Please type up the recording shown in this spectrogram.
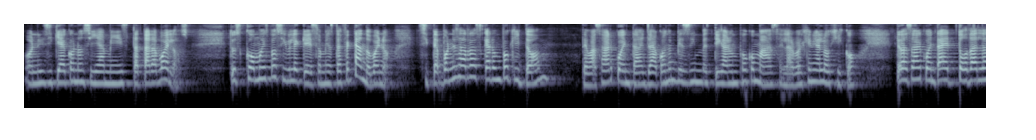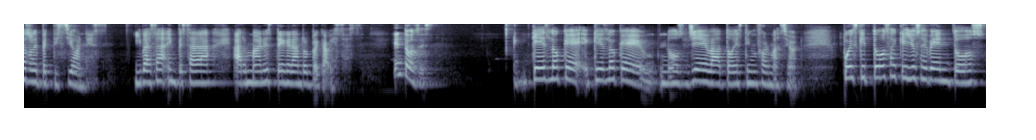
O ni siquiera conocí a mis tatarabuelos. Entonces, ¿cómo es posible que eso me esté afectando? Bueno, si te pones a rascar un poquito, te vas a dar cuenta, ya cuando empieces a investigar un poco más el árbol genealógico, te vas a dar cuenta de todas las repeticiones y vas a empezar a armar este gran rompecabezas. Entonces, ¿qué es lo que, qué es lo que nos lleva a toda esta información? Pues que todos aquellos eventos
